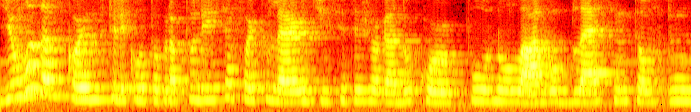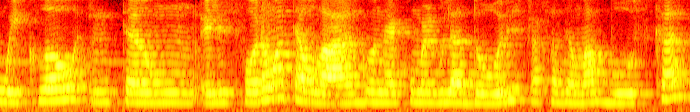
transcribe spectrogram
E uma das coisas que ele contou para a polícia foi que o Larry disse ter jogado o corpo no lago Blessington em Wicklow. Então, eles foram até o lago, né, com mergulhadores para fazer uma busca.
